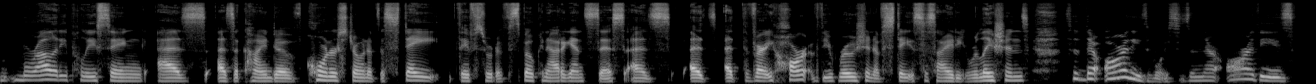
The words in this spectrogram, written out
morality policing as as a kind of cornerstone of the state. They've sort of spoken out against this as as at the very heart of the erosion of state society relations. So there are these voices and there are these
